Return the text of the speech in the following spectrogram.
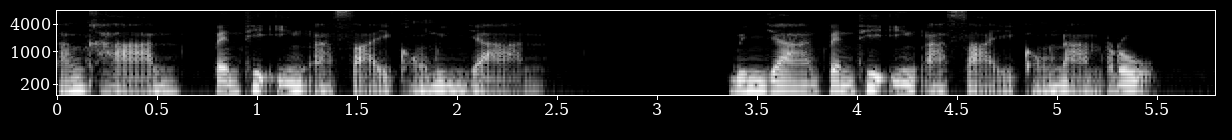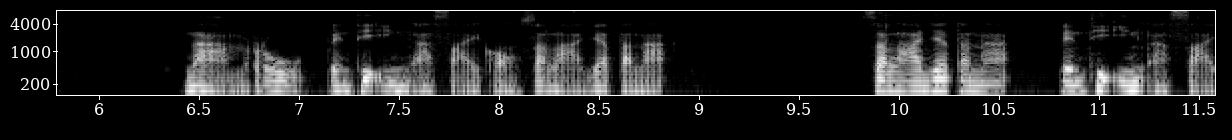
สังขารเป็นที่อิงอาศัยของวิญญาณ วิญญาณเป็นที่อิงอาศัยของนามรูป นามรูปเป็นที่อิงอาศัยของสลายตนะสลายตนะเป็นที่อิงอาศัย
